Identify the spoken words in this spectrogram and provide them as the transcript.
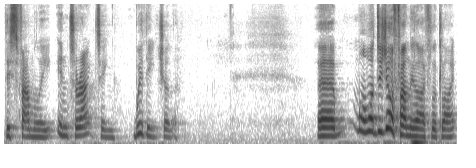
this family interacting with each other? Uh, well, what does your family life look like?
